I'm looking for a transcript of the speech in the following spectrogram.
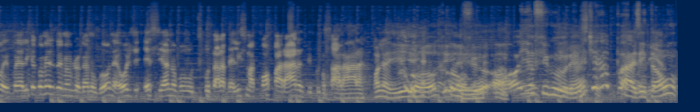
foi, foi ali que eu comecei mesmo a jogar no gol, né? Hoje, esse ano, eu vou disputar a belíssima Copa Araras de futsal. Parara. Olha aí. louco, olha aí. figu- olha o figurante, rapaz. Então,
